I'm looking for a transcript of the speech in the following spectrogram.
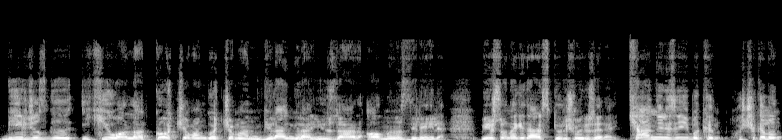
bir cızgı, iki yuvarlak, kocaman kocaman gülen gülen yüzler almanız dileğiyle. Bir sonraki ders görüşmek üzere. Kendinize iyi bakın. Hoşçakalın.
